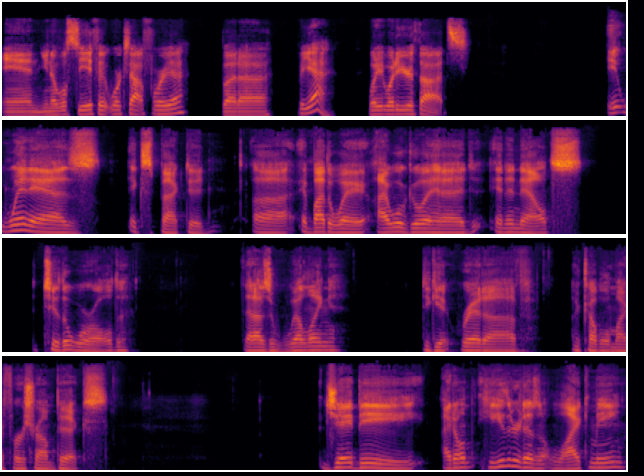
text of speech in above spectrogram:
and you know we'll see if it works out for you. But uh, but yeah, what what are your thoughts? It went as expected. Uh, and by the way, I will go ahead and announce to the world that I was willing to get rid of a couple of my first round picks. JB, I don't, he either doesn't like me,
